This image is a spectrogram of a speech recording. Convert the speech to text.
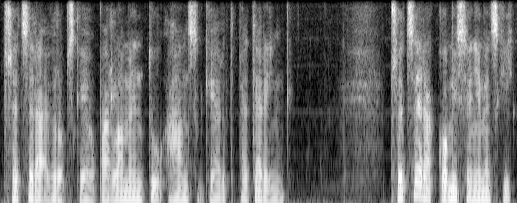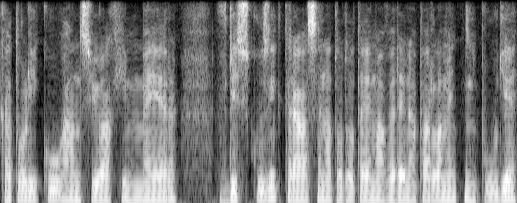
předseda Evropského parlamentu Hans-Gerd Petering. Předseda Komise německých katolíků Hans-Joachim Mayer v diskuzi, která se na toto téma vede na parlamentní půdě,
